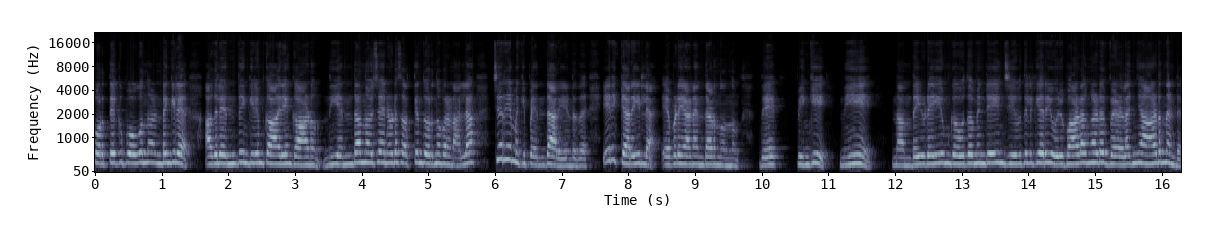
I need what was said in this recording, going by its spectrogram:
പുറത്തേക്ക് പോകുന്നുണ്ടെങ്കിൽ അതിലെന്തെങ്കിലും കാര്യം കാണും. നീ എന്താന്ന് വെച്ചാൽ എന്നോട് സത്യം തുറന്നു പറയണം. അല്ല ചെറിയമ്മയ്ക്ക് ഇപ്പം എന്താ അറിയേണ്ടത്? എനിക്കറിയില്ല. എവിടെയാണ് എന്താണെന്നൊന്നും. ദേ പിങ്കി നീ നന്ദയുടെയും ഗൗതമിന്റെയും ജീവിതത്തിൽ കയറി ഒരുപാട് അങ്ങോട്ട് വിളഞ്ഞാടുന്നുണ്ട്.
